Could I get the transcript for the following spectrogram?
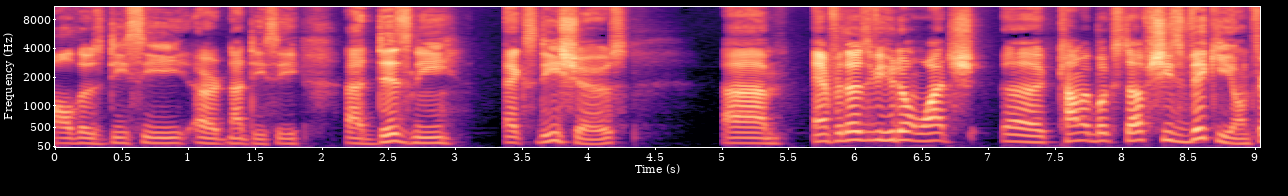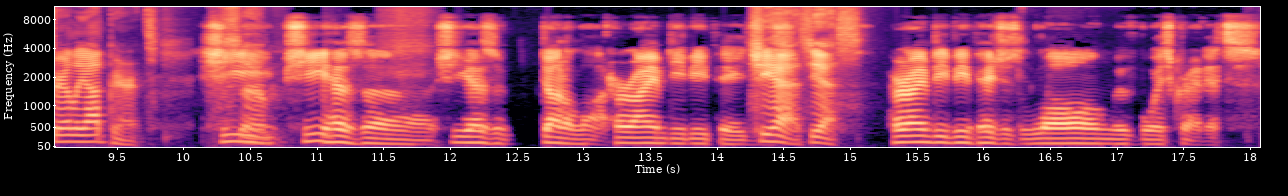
all those DC or not DC, uh, Disney XD shows. Um, and for those of you who don't watch uh, comic book stuff, she's Vicky on Fairly Odd Parents. She so, she has uh she has done a lot. Her IMDb page. She has, yes. Her IMDb page is long with voice credits.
